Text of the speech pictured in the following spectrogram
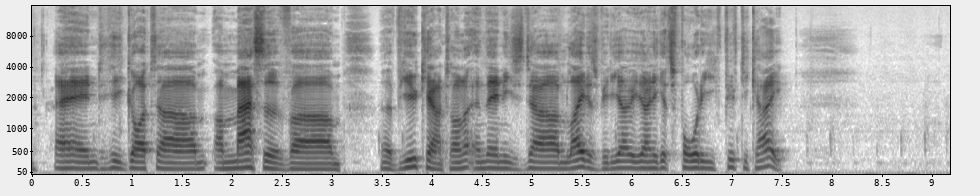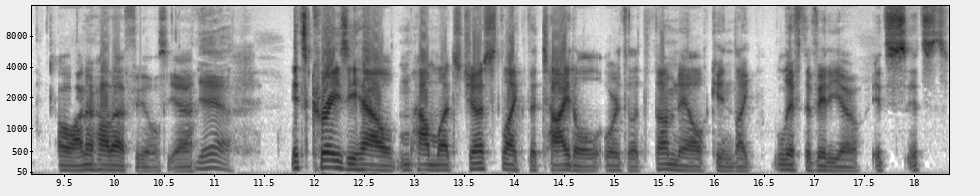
and he got um, a massive um, view count on it. And then his um, latest video, he only gets 40, 50K. Oh, I know how that feels. Yeah. Yeah. It's crazy how how much just like the title or the thumbnail can like lift the video. It's it's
